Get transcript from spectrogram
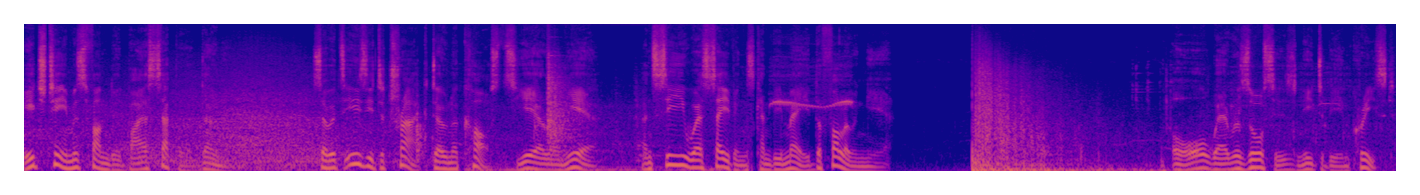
Each team is funded by a separate donor, so it's easy to track donor costs year on year and see where savings can be made the following year. Or where resources need to be increased.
